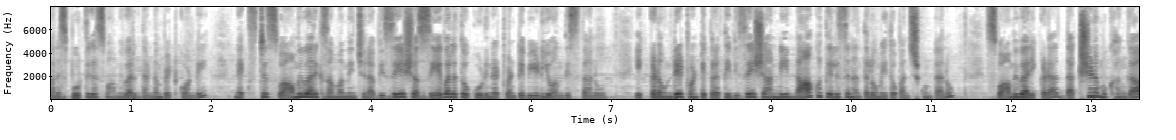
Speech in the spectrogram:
మనస్ఫూర్తిగా స్వామివారికి దండం పెట్టుకోండి. నెక్స్ట్ స్వామివారికి సంబంధించిన విశేష సేవలతో కూడినటువంటి వీడియో అందిస్తాను. ఇక్కడ ఉండేటువంటి ప్రతి విశేషాన్ని నాకు తెలిసినంతలో మీతో పంచుకుంటాను. స్వామివారి ఇక్కడ దక్షిణముఖంగా ముఖంగా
